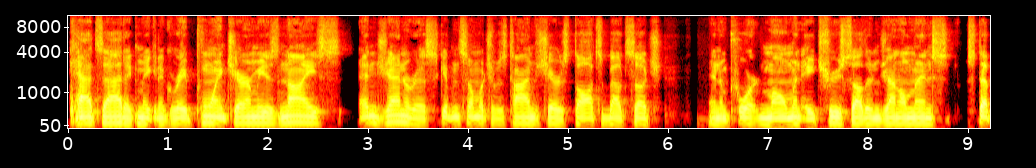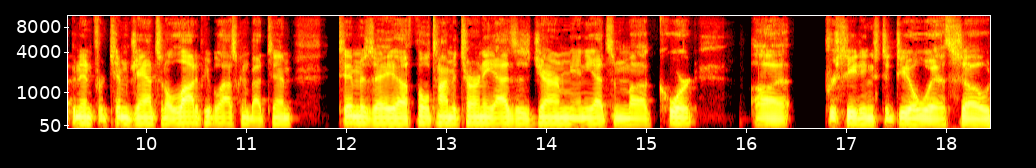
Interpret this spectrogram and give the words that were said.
Cat's Attic making a great point. Jeremy is nice and generous, given so much of his time to share his thoughts about such an important moment. A true Southern gentleman stepping in for Tim Jansen. A lot of people asking about Tim. Tim is a uh, full time attorney, as is Jeremy, and he had some uh, court uh, proceedings to deal with. So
